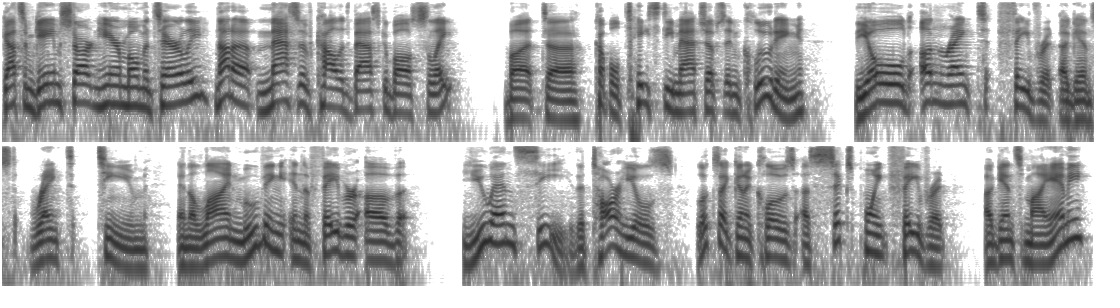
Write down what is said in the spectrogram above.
Got some games starting here momentarily. Not a massive college basketball slate, but uh, a couple tasty matchups, including the old unranked favorite against ranked team, and the line moving in the favor of UNC. The Tar Heels looks like going to close a six point favorite against Miami.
